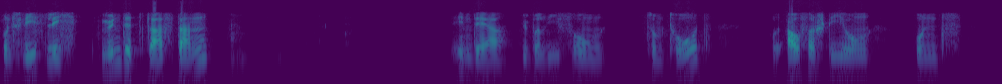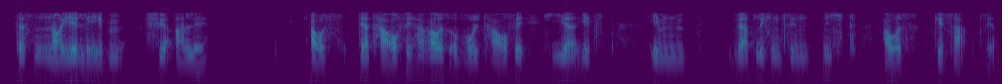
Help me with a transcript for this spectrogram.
Und schließlich mündet das dann in der Überlieferung zum Tod Auferstehung und das neue Leben für alle. Aus der Taufe heraus, obwohl Taufe hier jetzt im wörtlichen Sinn nicht ausgesagt wird.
